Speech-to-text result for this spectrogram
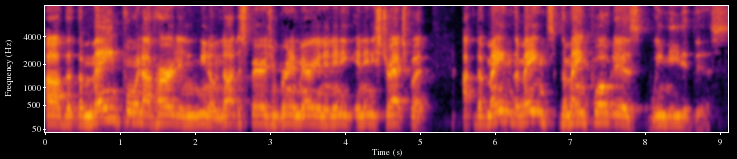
Uh, the the main point I've heard, and you know, not disparaging Brennan Marion in any in any stretch, but the main the main the main quote is, "We needed this."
